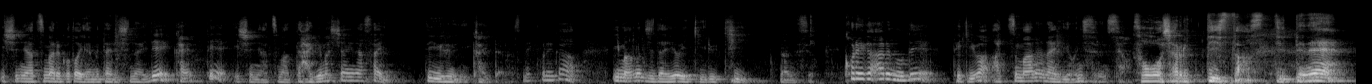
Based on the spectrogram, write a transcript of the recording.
一緒に集まることをやめたりしないで帰って一緒に集まって励まし合いなさいっていうふうに書いてあるんですね。これが今の時代を生きるキーなんですよ。これがあるので敵は集まらないようにするんですよ。ソーシャルディスタンスって言ってね。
